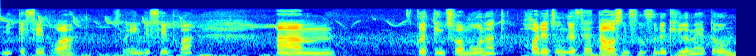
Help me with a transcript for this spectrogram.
Mitte Februar, so Ende Februar. Ähm, gut Ding zwei Monate, hat jetzt ungefähr 1500 Kilometer um.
